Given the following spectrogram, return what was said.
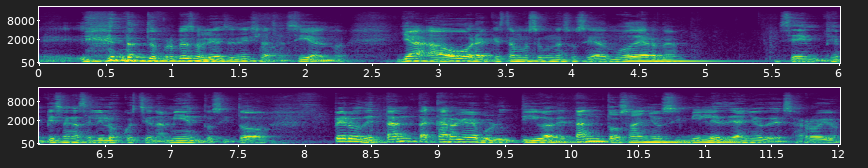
eh, tus propias obligaciones y las hacías, ¿no? Ya ahora que estamos en una sociedad moderna, se, se empiezan a salir los cuestionamientos y todo, pero de tanta carga evolutiva, de tantos años y miles de años de desarrollo,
